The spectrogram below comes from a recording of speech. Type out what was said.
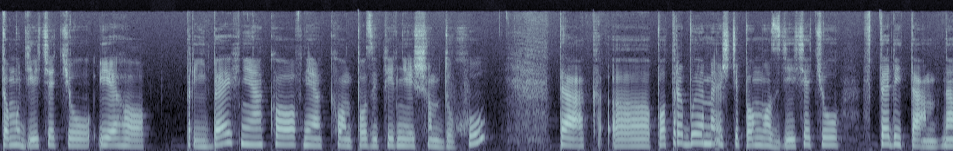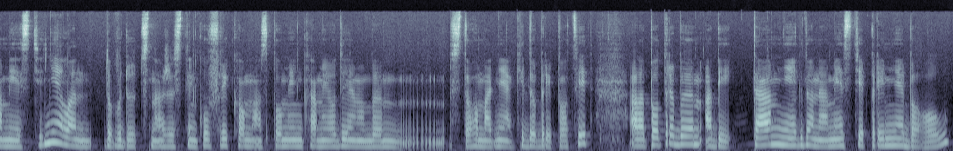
tomu dieťaťu jeho príbeh nejako v nejakom pozitívnejšom duchu, tak e, potrebujeme ešte pomôcť dieťaťu vtedy tam na mieste. Nie len do budúcna, že s tým kufrikom a spomienkami odjem a budem z toho mať nejaký dobrý pocit, ale potrebujem, aby tam niekto na mieste pri mne bol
